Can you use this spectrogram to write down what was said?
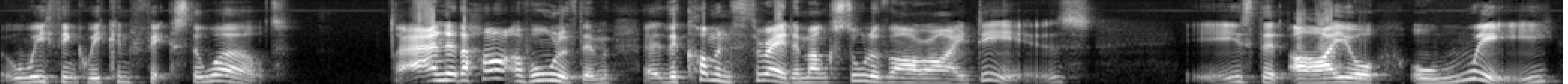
we think we can fix the world. And at the heart of all of them, uh, the common thread amongst all of our ideas is that I or, or we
